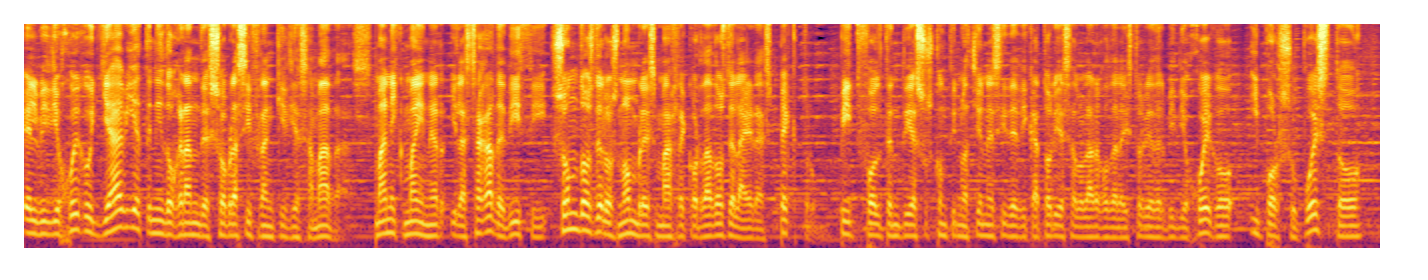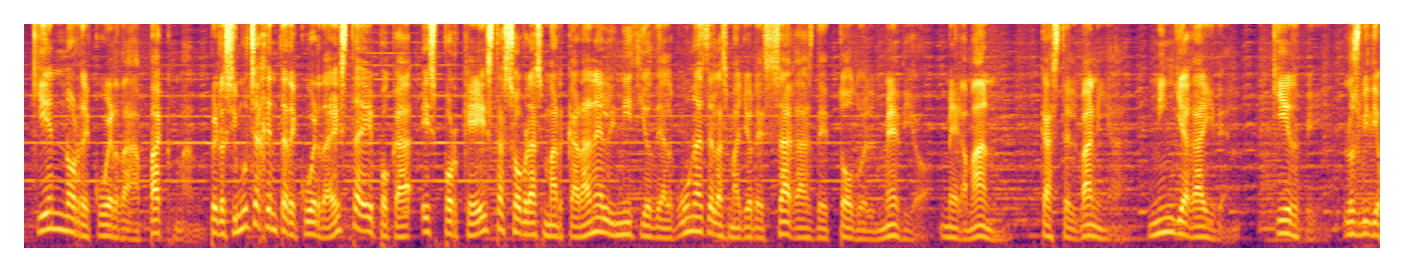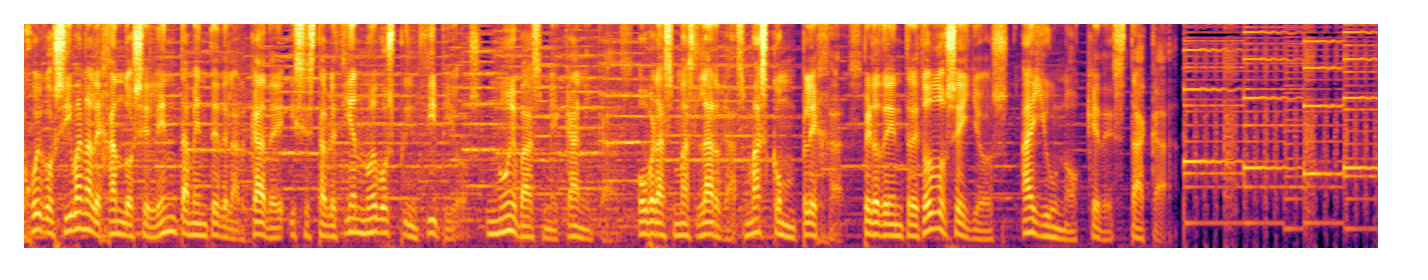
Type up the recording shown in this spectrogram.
El videojuego ya había tenido grandes obras y franquicias amadas. Manic Miner y la saga de Dizzy son dos de los nombres más recordados de la era Spectrum. Pitfall tendría sus continuaciones y dedicatorias a lo largo de la historia del videojuego y por supuesto, ¿quién no recuerda a Pac-Man? Pero si mucha gente recuerda esta época es porque estas obras marcarán el inicio de algunas de las mayores sagas de todo el medio. Mega Man, Castlevania, Ninja Gaiden, Kirby. Los videojuegos iban alejándose lentamente del arcade y se establecían nuevos principios, nuevas mecánicas, obras más largas, más complejas, pero de entre todos ellos hay uno que destaca.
